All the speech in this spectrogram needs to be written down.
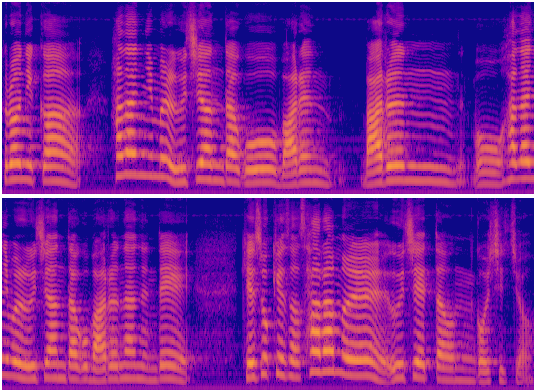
그러니까 하나님을 의지한다고 말은 말은 뭐 하나님을 의지한다고 말은 하는데 계속해서 사람을 의지했던 것이죠.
